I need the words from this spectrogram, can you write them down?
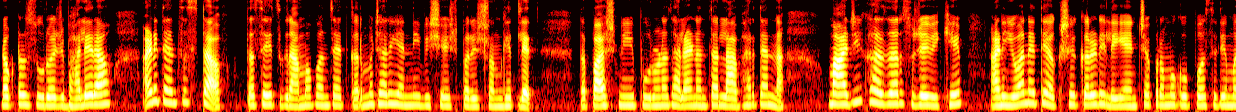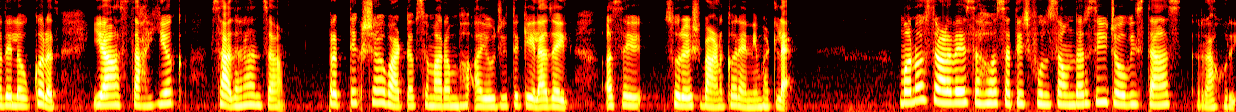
डॉक्टर सूरज भालेराव आणि त्यांचा स्टाफ तसेच ग्रामपंचायत कर्मचारी यांनी विशेष परिश्रम घेतलेत. तपासणी पूर्ण झाल्यानंतर लाभार्थ्यांना माजी खासदार सुजय विखे आणि युवा नेते अक्षय कर्डिले यांच्या प्रमुख उपस्थितीमध्ये लवकरच या सहाय्यक साधनांचा प्रत्यक्ष वाटप समारंभ आयोजित केला जाईल असे सुरेश बाणकर यांनी म्हटलंय. मनोज तळवेसह सतीश फुलसौंदरसी चोवीस तास राहुरी.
